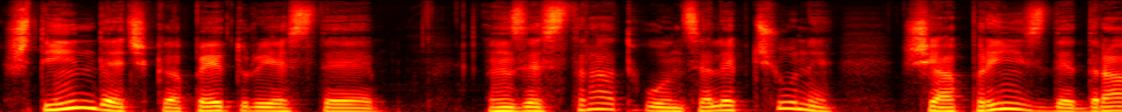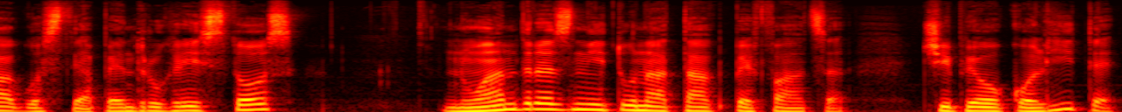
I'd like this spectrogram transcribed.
Știind deci că Petru este înzestrat cu înțelepciune și aprins de dragostea pentru Hristos, nu a îndrăznit un atac pe față, ci pe ocolite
